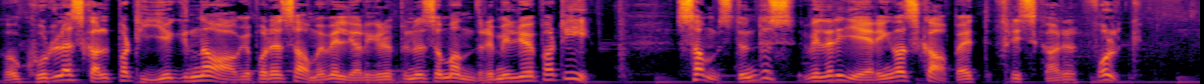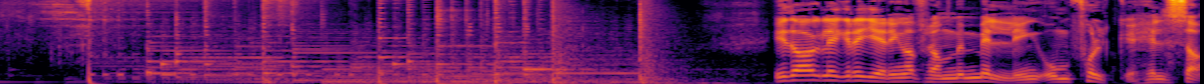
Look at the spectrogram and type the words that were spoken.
og hvordan skal partiet gnage på de samme velgergruppene som andre miljøparti? Samstundes vil regjeringa skape et friskere folk. I dag legger regjeringa fram melding om folkehelsa.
